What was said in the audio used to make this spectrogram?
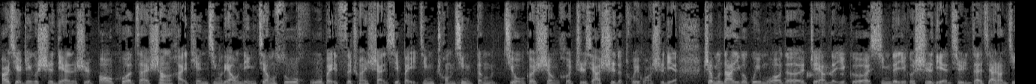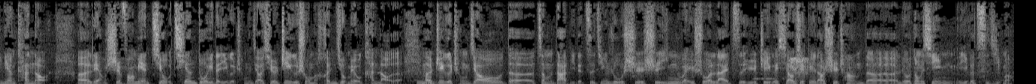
而且这个试点是包括在上海、天津、辽宁、江苏、湖北、四川、陕西、北京、重庆等九个省和直辖市的推广试点，这么大一个规模的这样的一个新的一个试点，其实你再加上今天看到，呃，两市方面九千多亿的一个成交，其实这个是我们很久没有看到的，呃，这个成交。的这么大笔的资金入市，是因为说来自于这个消息给到市场的流动性一个刺激吗？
